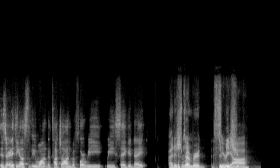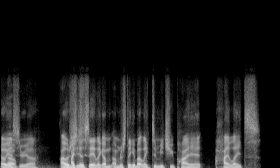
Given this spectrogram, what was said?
is there anything else that we want to touch on before we we say goodnight? I just, Just remembered Serie Dimitri- Oh yeah, Oh. Serie A. I was I just, gonna say, like, I'm I'm just thinking about like Dimitri Payet highlights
